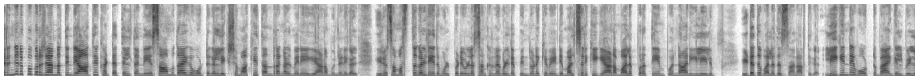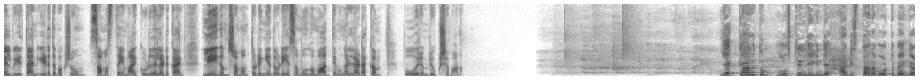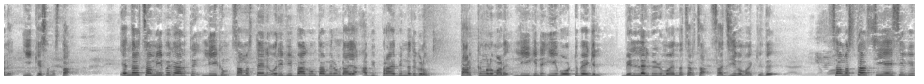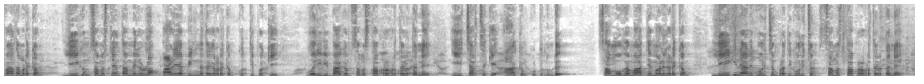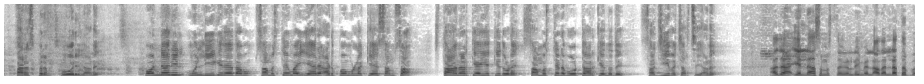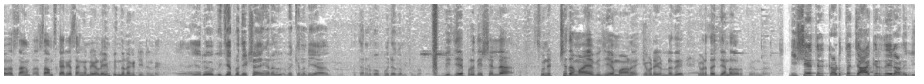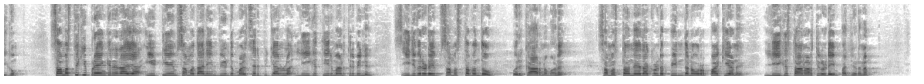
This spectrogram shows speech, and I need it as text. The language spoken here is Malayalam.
തെരഞ്ഞെടുപ്പ് പ്രചാരണത്തിന്റെ ആദ്യഘട്ടത്തിൽ തന്നെ സാമുദായിക വോട്ടുകൾ ലക്ഷ്യമാക്കി തന്ത്രങ്ങൾ മെനയുകയാണ് മുന്നണികൾ. ഇരു സമസ്തകളുടേതും ഉൾപ്പെടെയുള്ള സംഘടനകളുടെ പിന്തുണയ്ക്ക് വേണ്ടി മത്സരിക്കുകയാണ് മലപ്പുറത്തെയും പൊന്നാനിയിലെയും ഇടത് വലത് സ്ഥാനാർത്ഥികൾ. ലീഗിന്റെ വോട്ട് ബാങ്കിൽ വിള്ളൽ വീഴ്ത്താൻ ഇടതുപക്ഷവും സമസ്തയുമായി കൂടുതലെടുക്കാൻ ലീഗും ശ്രമം തുടങ്ങിയതോടെ സമൂഹ മാധ്യമങ്ങളിലടക്കം പോരും രൂക്ഷമാണ്. എക്കാലത്തും മുസ്ലിം ലീഗിന്റെ അടിസ്ഥാന വോട്ട് ബാങ്കാണ് ഇ കെ സമസ്ത. എന്നാൽ സമീപകാലത്ത് ലീഗും സമസ്തയിൽ ഒരു വിഭാഗവും തമ്മിലുണ്ടായ അഭിപ്രായ ഭിന്നതകളും തർക്കങ്ങളുമാണ് ലീഗിന്റെ ഈ വോട്ട് ബാങ്കിൽ വിള്ളൽ വീഴുമോ എന്ന ചർച്ച സജീവമാക്കിയത്. സമസ്ത സി ഐ സി വിവാദമടക്കം ലീഗും സമസ്തയും തമ്മിലുള്ള പഴയ ഭിന്നതകളടക്കം കുത്തിപ്പൊക്കി ഒരു വിഭാഗം സമസ്ത പ്രവർത്തകർ തന്നെ ഈ ചർച്ചയ്ക്ക് ആക്കം കൂട്ടുന്നുണ്ട്. സമൂഹ മാധ്യമങ്ങളിലടക്കം ലീഗിനെ അനുകൂലിച്ചും പ്രതികൂലിച്ചും സമസ്ത പ്രവർത്തകർ തന്നെ പരസ്പരം പോരിലാണ്. പൊന്നാനിയിൽ മുൻ ലീഗ് നേതാവും സമസ്തയുമായി ഏറെ അടുപ്പമുള്ള കെ സംസ സ്ഥാനാർത്ഥിയായി എത്തിയതോടെ സമസ്തയുടെ വോട്ട് ആർക്കി എന്നത് സജീവ ചർച്ചയാണ്. അല്ല എല്ലാ സംസ്ഥകളുടെയും അതല്ലാത്ത സാംസ്കാരിക സംഘടനകളെയും പിന്തുണ കിട്ടിയിട്ടുണ്ട്. ഒരു വിജയപ്രതീക്ഷ എങ്ങനെ വെക്കുന്നുണ്ട് ഈ തെരഞ്ഞെടുപ്പ് പുരോഗമിക്കുമ്പോൾ? വിജയപ്രതീക്ഷ അല്ല സുനിശ്ചിതമായ വിജയമാണ് ഇവിടെയുള്ളത് ഇവിടുത്തെ ജനത ഉറപ്പിക്കുന്നത് വിഷയത്തിൽ കടുത്ത ജാഗ്രതയിലാണ് ലീഗും. സമസ്തയ്ക്ക് പ്രിയങ്കരരായ ഇ ടി ഐയും സമദാനിയും വീണ്ടും മത്സരിപ്പിക്കാനുള്ള ലീഗ് തീരുമാനത്തിന് പിന്നിൽ ഇരുവരുടെയും സമസ്ത ബന്ധവും ഒരു കാരണമാണ്. സമസ്ത നേതാക്കളുടെ പിന്തുണ ഉറപ്പാക്കിയാണ് ലീഗ് സ്ഥാനാർത്ഥികളുടെയും പര്യടനം.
